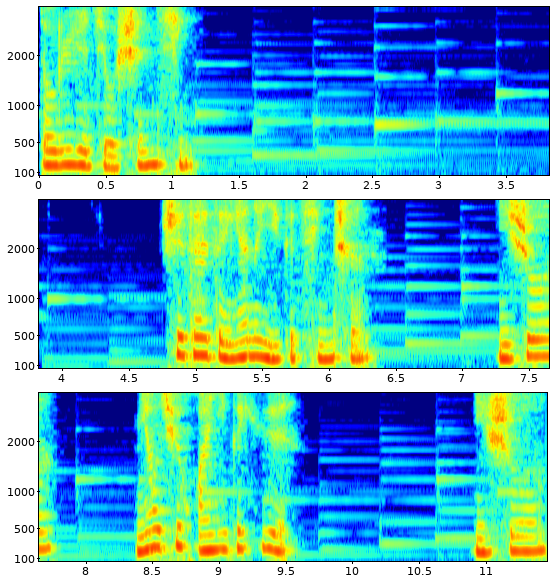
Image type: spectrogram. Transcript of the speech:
都日久生情。是在怎样的一个清晨？你说你要去还一个愿。你说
